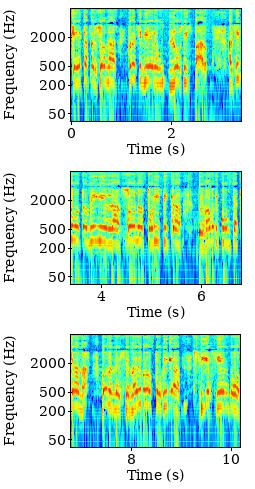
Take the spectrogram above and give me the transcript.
que esta persona recibieron los disparos. Así como también en la zona turística de Bávaro y Punta Cana. Bueno, el escenario de la autovía sigue siendo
